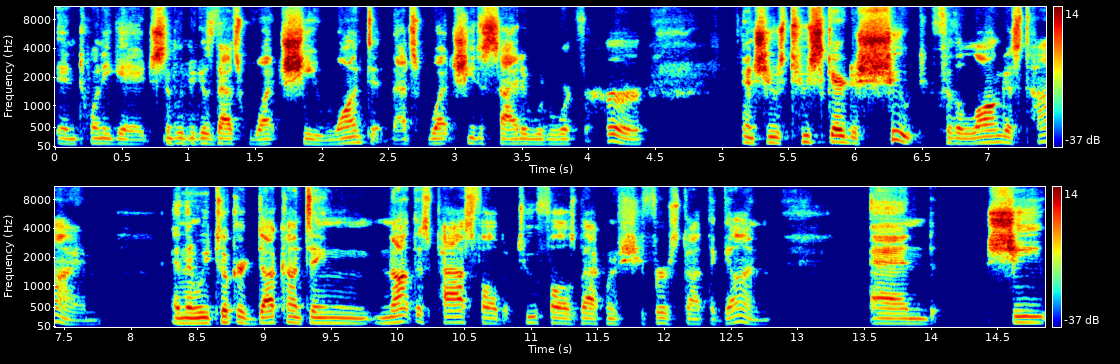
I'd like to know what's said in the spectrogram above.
in 20 gauge simply Mhm. because that's what she wanted that's what she decided would work for her and she was too scared to shoot for the longest time and then we took her duck hunting not this past fall but two falls back when she first got the gun. And she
